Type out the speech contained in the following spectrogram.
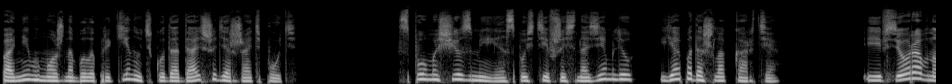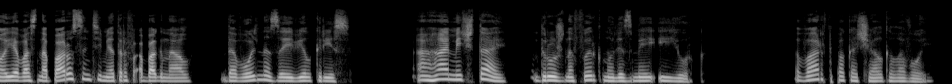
По ним можно было прикинуть, куда дальше держать путь. С помощью змея, спустившись на землю, я подошла к карте. «И все равно я вас на пару сантиметров обогнал», — довольно заявил Крис. «Ага, мечтай», — дружно фыркнули Змей и Юрк. Вард покачал головой.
